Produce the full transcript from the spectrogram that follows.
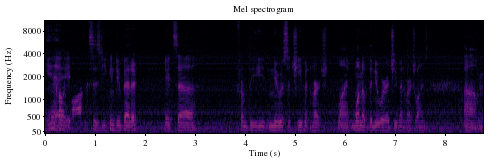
Yeah, it, it says you can do better. It's uh from the newest achievement merch line, one of the newer achievement merch lines. Um,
